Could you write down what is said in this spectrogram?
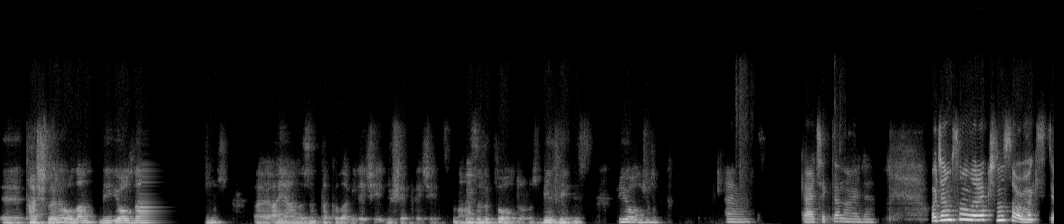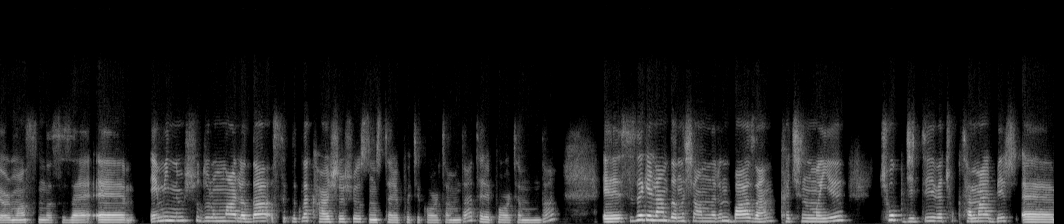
e, taşları olan bir yoldan e, ayağınızın takılabileceği, düşebileceğiniz, buna hazırlıklı olduğunuz, bildiğiniz bir yolculuk. Evet, gerçekten öyle. Hocam son olarak şunu sormak istiyorum aslında size. Ee, eminim şu durumlarla da sıklıkla karşılaşıyorsunuz terapötik ortamda, terapi ortamında. Ee, size gelen danışanların bazen kaçınmayı çok ciddi ve çok temel bir e,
